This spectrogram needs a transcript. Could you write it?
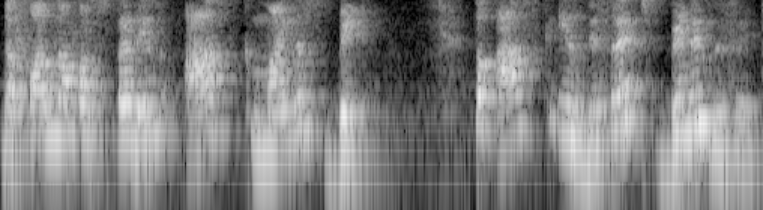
the formula for spread is ask minus bid. So ask is this rate, bid is this rate.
